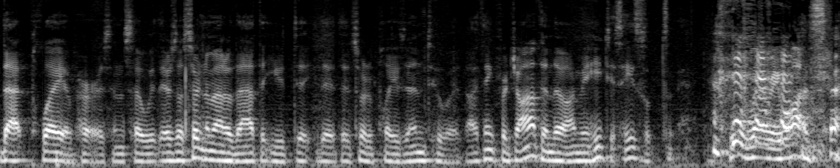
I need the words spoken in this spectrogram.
that play of hers, and so there's a certain amount of that that you that, that sort of plays into it. I think for Jonathan though, I mean, he just he's he's whatever he wants. yeah.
